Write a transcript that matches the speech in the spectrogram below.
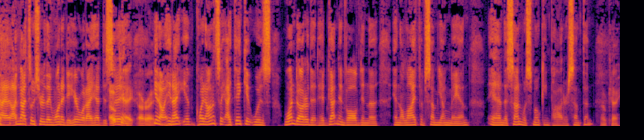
I, am not so sure they wanted to hear what I had to say. Okay. All right. You know, and I, quite honestly, I think it was one daughter that had gotten involved in the in the life of some young man, and the son was smoking pot or something. Okay.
